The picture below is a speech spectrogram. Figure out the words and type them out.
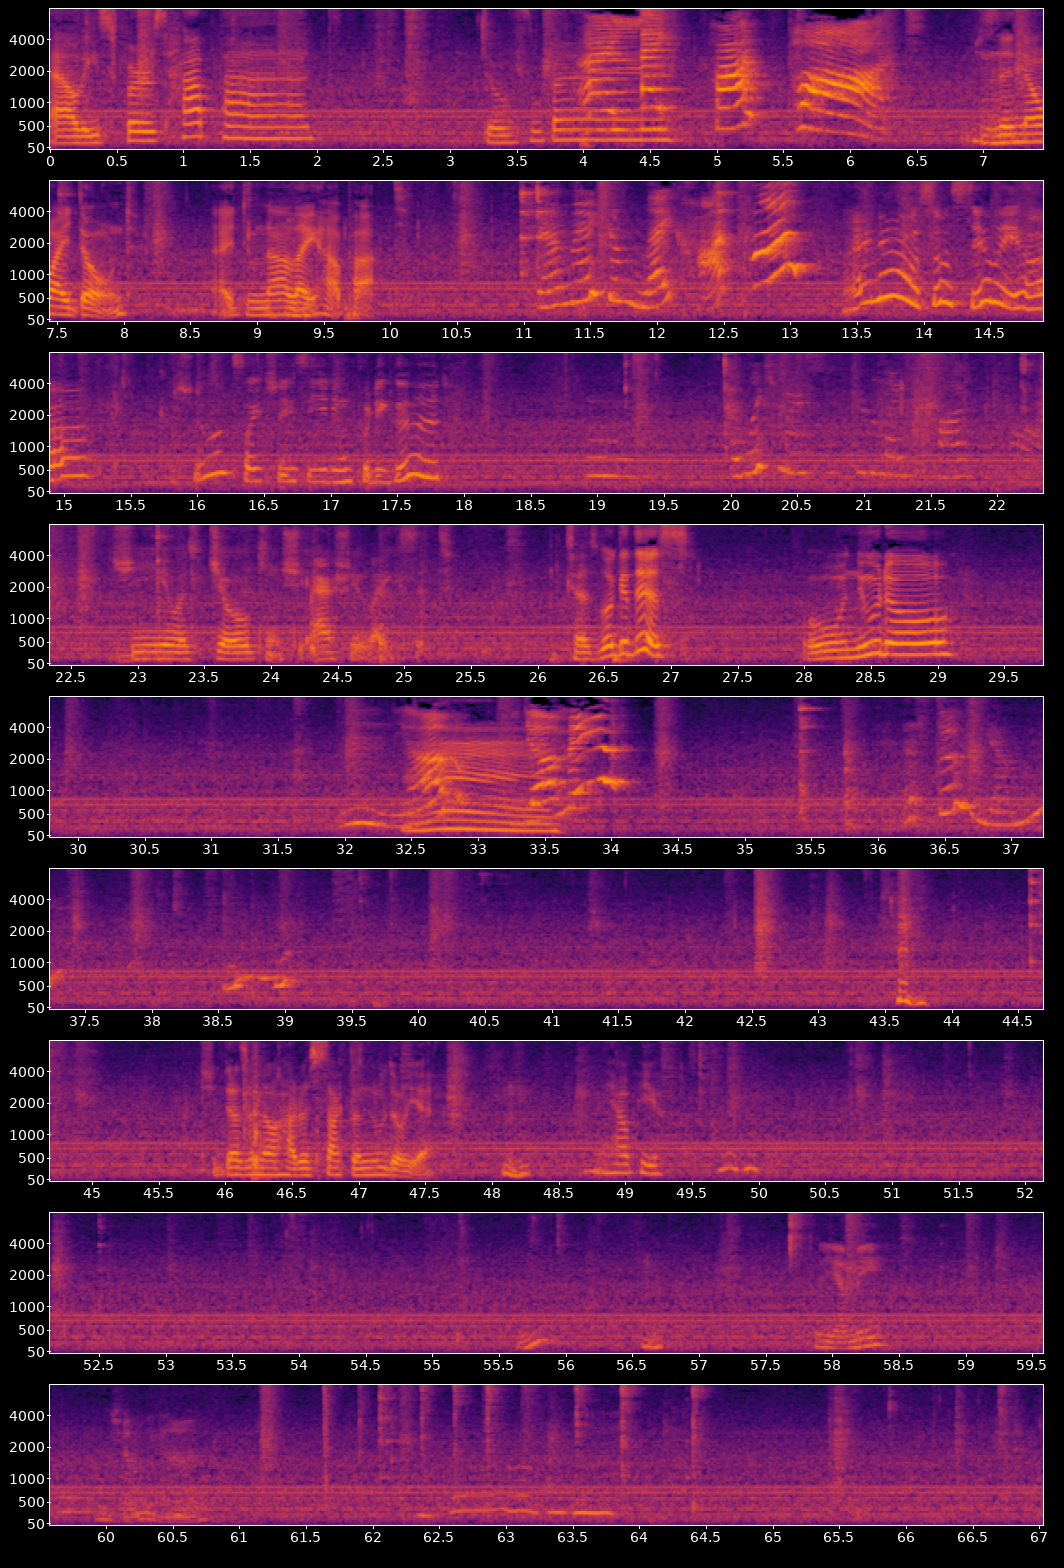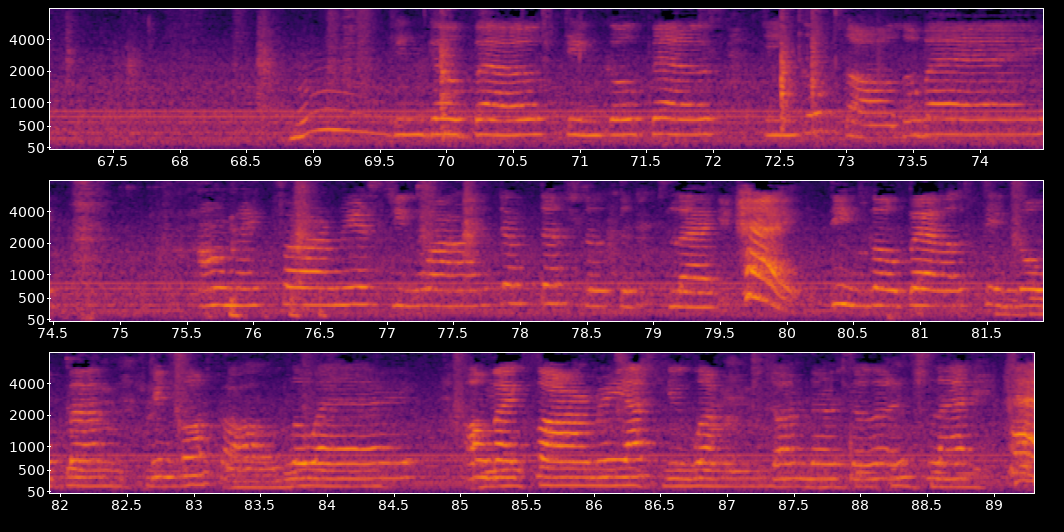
Ali's first hot pot. Tofu I hot pot. She said, No, I don't. I do not like hot pot. That makes them like hot pot? I know, so silly, huh? She looks like she's eating pretty good. I wish my sister liked hot pot. She was joking. She actually likes it. Because look at this. Oh, noodle. Mm, yum. Mm. Yummy? It's so yummy. Ooh. She doesn't know how to suck the noodle yet. Let me help you. Yummy. It's yummy, huh? Mm. Jingle bells, jingle bells, jingles all the way. I'll make if you want the the sleigh. Hey! Jingle bells, jingle bells, jingles all the way. I'll make if you want the sleigh. Hey!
